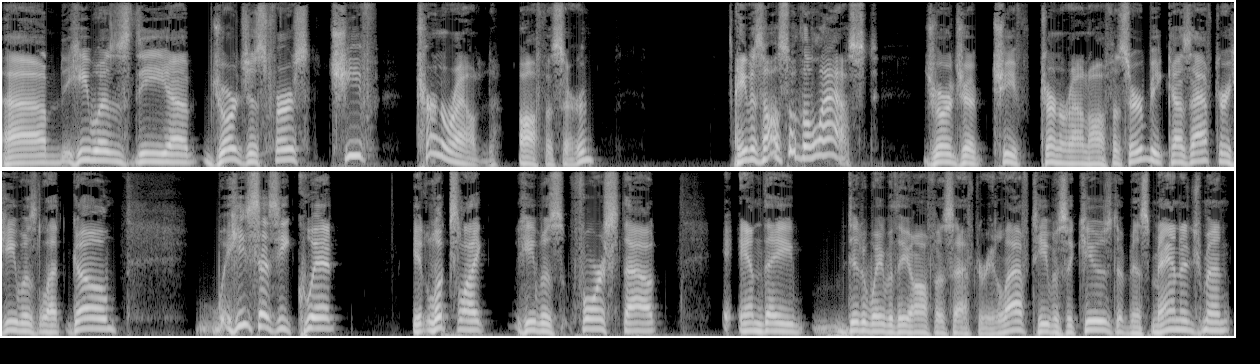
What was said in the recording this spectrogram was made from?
Uh, he was the uh, Georgia's first chief turnaround officer. He was also the last Georgia chief turnaround officer because after he was let go, he says he quit. It looks like he was forced out and they did away with the office after he left. He was accused of mismanagement.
